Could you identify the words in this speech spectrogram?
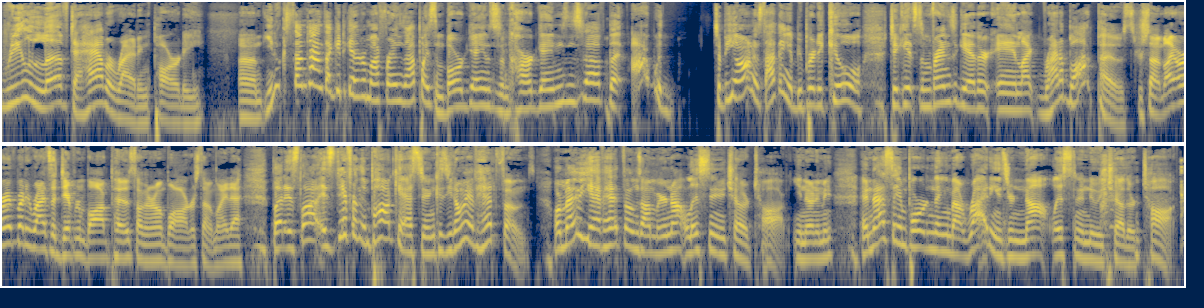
really love to have a writing party. Um, you know, 'cause sometimes I get together with my friends and I play some board games, and some card games and stuff. But I would, to be honest, I think it'd be pretty cool to get some friends together and like write a blog post or something. Like, or everybody writes a different blog post on their own blog or something like that. But it's not, it's different than podcasting because you don't have headphones. Or maybe you have headphones on, but you're not listening to each other talk. You know what I mean? And that's the important thing about writing is you're not listening to each other talk.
